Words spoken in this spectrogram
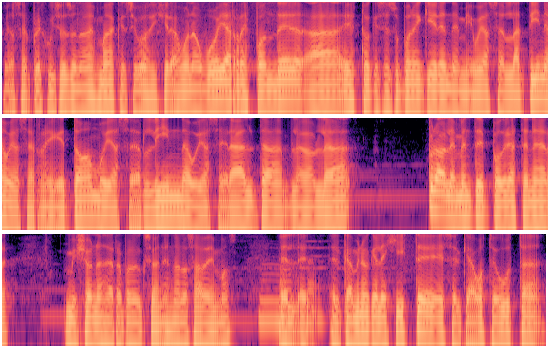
voy a ser prejuicioso una vez más, que si vos dijeras, bueno, voy a responder a esto que se supone que quieren de mí, voy a ser latina, voy a ser reggaetón, voy a ser linda, voy a ser alta, bla, bla, bla, probablemente podrías tener millones de reproducciones, no lo sabemos. No el, sé. el- el camino que elegiste es el que a vos te gusta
